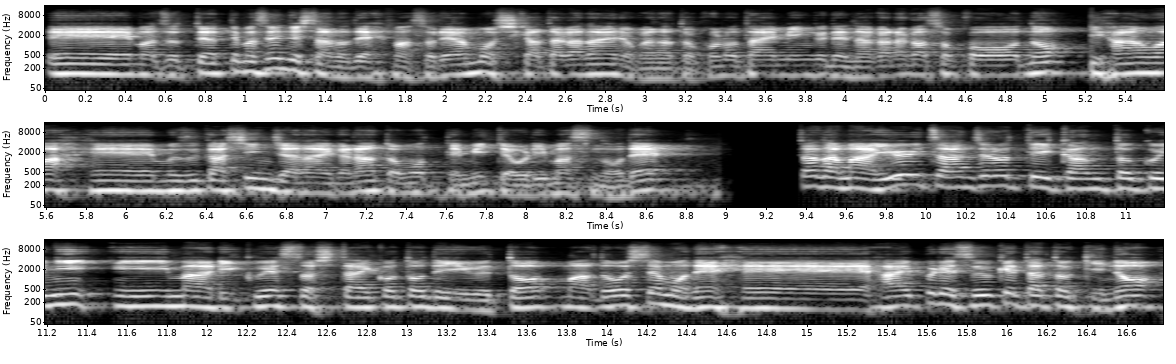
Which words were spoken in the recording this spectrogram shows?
えー、まあ、ずっとやってませんでしたので、まあ、それはもう仕方がないのかなと、このタイミングでなかなかそこの批判は、えー、難しいんじゃないかなと思って見ておりますので、ただまあ唯一アンチェロッティ監督に、まあ、リクエストしたいことで言うと、まあ、どうしてもね、えー、ハイプレス受けた時の、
